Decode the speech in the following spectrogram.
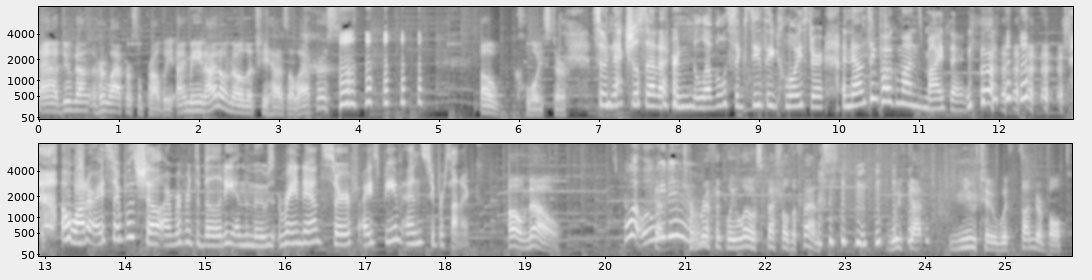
Ah, Dewgong, her Lapras will probably. I mean, I don't know that she has a Lapras. oh, Cloyster. So next she'll set at her level 63 Cloyster. Announcing Pokemon's my thing. a water ice type with shell armor for its ability and the moves Rain Dance, Surf, Ice Beam, and Supersonic. Oh no. What will we do? Terrifically low special defense. We've got Mewtwo with Thunderbolt.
